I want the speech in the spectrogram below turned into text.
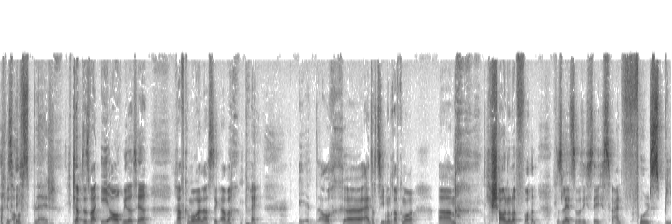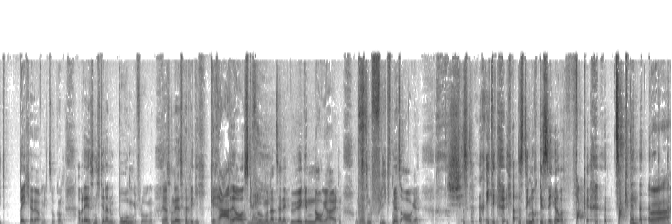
Ich will auch auf Splash. Ich glaube, das war eh auch wieder sehr Raf Kamora-lastig, aber bei auch äh, 187 und Raf Kamora. Ähm, ich schaue nur nach vorn. Das letzte, was ich sehe, ist so ein Full-Speed-Becher, der auf mich zukommt. Aber der ist nicht in einem Bogen geflogen, Ja. sondern der ist halt wirklich geradeaus geflogen und hat seine Höhe genau gehalten. Und das Ding fliegt mir ins Auge. Shit. Richtig, ich habe das Ding noch gesehen, aber fuck, zack. Ah,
